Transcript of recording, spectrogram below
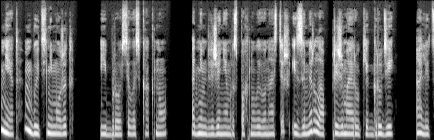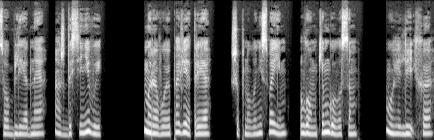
«Нет, быть не может и бросилась к окну. Одним движением распахнула его настежь и замерла, прижимая руки к груди, а лицо бледное, аж до синевы. «Моровое поветрие», — шепнула не своим, ломким голосом. «Ой, лихо,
